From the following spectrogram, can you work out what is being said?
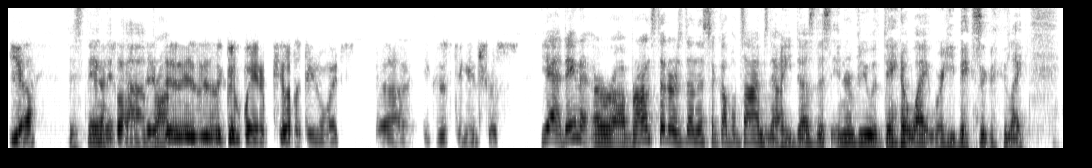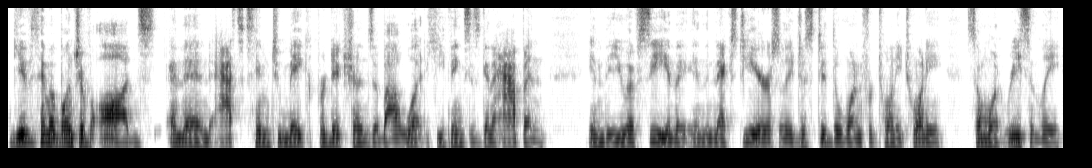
Yeah. This thing yeah, that uh, Bron- it, it is a good way to appeal to Dana White's uh, existing interests. Yeah, Dana or uh, Bronsteter has done this a couple times now. He does this interview with Dana White where he basically like gives him a bunch of odds and then asks him to make predictions about what he thinks is going to happen in the UFC in the in the next year. So they just did the one for 2020 somewhat recently,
